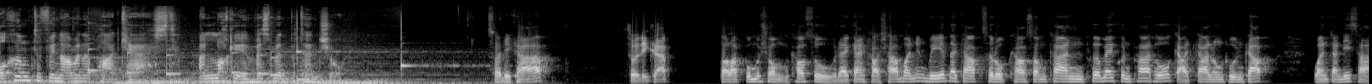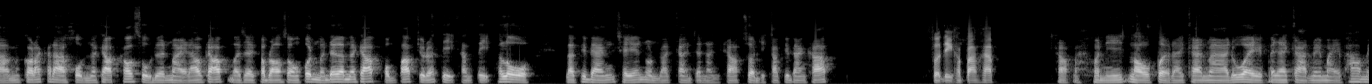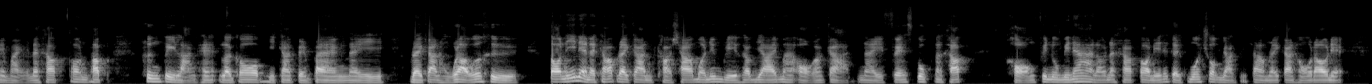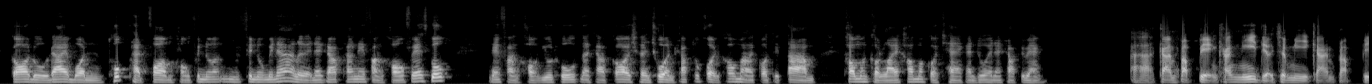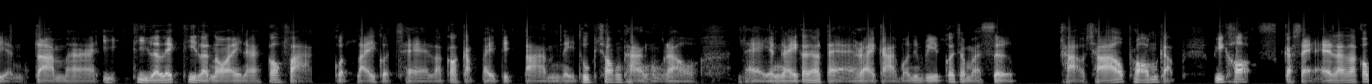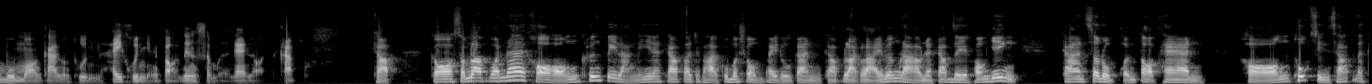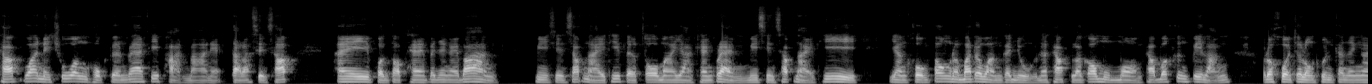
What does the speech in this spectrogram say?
Welcome to Phenomena Podcast. Unlock your investment potential. สวัสดีครับ สวัสดีครับ ต้อนรับคุณผู้ชมเข้าสู่รายการข่าวเช้า Morning Brief นะครับ สรุปข่าวสำคัญเพื่อไม่ให้คุณพลาดทุกโอกาสการลงทุนครับ วันจันทร์ที่ 3 กรกฎาคมนะครับ เข้าสู่เดือนใหม่แล้วครับ มาเจอกับเรา2คนเหมือนเดิมนะครับ ผมปั๊บจุรติคันติพะโล และพี่แบงค์ชัยนนท์รัตน์การจันนันท์ครับ สวัสดีครับพี่แบงค์ครับ สวัสดีครับป้าครับครับวันนี้เราเปิดรายการมาด้วยบรรยากาศใหม่ๆ ภาพใหม่ ๆ นะครับ ต้อนรับ ครึ่งปีหลังฮะแล้วก็มีการเปลี่ยนแปลงในรายการของเราก็คือ ตอนนี้เนี่ยนะครับรายการข่าวเช้า Morning Brief ครับย้ายมาออกอากาศใน Facebook นะครับของ FINNOMENA แล้วนะครับ ตอนนี้ถ้าเกิดคุณผู้ชมอยากติดตามรายการของเราเนี่ยก็ดูได้บนทุกแพลตฟอร์มของ FINNOMENA เลยนะครับ ทั้งในฝั่งของ Facebook ในฝั่งของ YouTube นะครับ ก็เชิญชวนครับทุกคนเข้ามากดติดตาม เข้ามากดไลค์เข้ามากดแชร์กันด้วยนะครับพี่แบงค์การปรับเปลี่ยนครั้งนี้เดี๋ยวจะมีการปรับเปลี่ยนตามมาอีกทีละเล็กทีละน้อยนะ ก็ฝาก กดไลค์กดแชร์ แล้วก็กลับไปติดตามในทุกช่องทางของเรา แต่ยังไงก็แล้วแต่รายการ Morning Brief ก็จะมาเสิร์ฟข่าวเช้าพร้อมกับวิเคราะห์กระแสแล้วแล้วก็มุมมองการลงทุนให้คุณอย่างต่อเนื่องเสมอแน่นอนครับ ครับก็สำหรับวันแรกของครึ่งปีหลังนี้นะครับเราจะพาคุณผู้ชมไปดูกันกับหลากหลายเรื่องราวนะครับโดยเฉพาะยิ่งการสรุปผลตอบแทนของทุกสินทรัพย์นะครับว่าในช่วง 6 เดือนแรกที่ผ่านมาเนี่ยแต่ละสินทรัพย์ให้ผลตอบแทนเป็นยังไงบ้าง มีสินทรัพย์ไหนที่เติบโตมาอย่างแข็งแกร่ง มีสินทรัพย์ไหนที่ยังคงต้องระมัดระวังกันอยู่นะครับ แล้วก็มุมมองครับว่าครึ่งปีหลังเราควรจะลงทุนกันยังไง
